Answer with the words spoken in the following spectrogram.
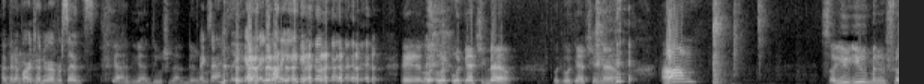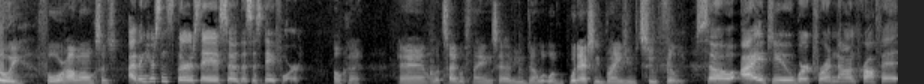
I've been a bartender ever since. You gotta, you gotta do what you gotta do. Exactly. You gotta make money. Hey, look, look, look at you now. Look, look at you now. um. So you you've been in Philly for how long since? I've been here since Thursday, so this is day four. Okay. And what type of things have you done? What what, what actually brings you to Philly? So I do work for a nonprofit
